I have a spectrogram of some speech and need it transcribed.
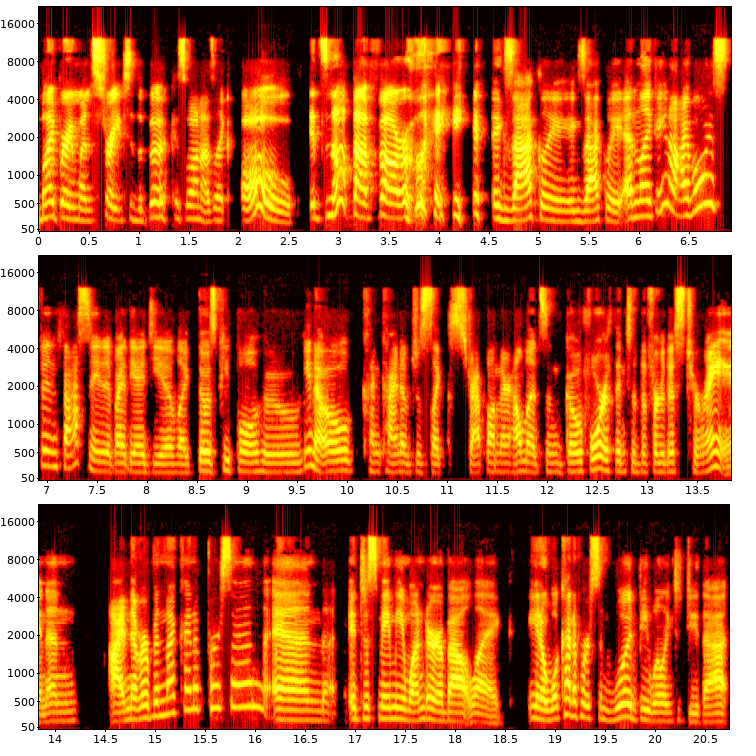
my brain went straight to the book as well. And I was like, oh, it's not that far away. exactly, exactly. And like, you know, I've always been fascinated by the idea of like those people who, you know, can kind of just like strap on their helmets and go forth into the furthest terrain. And I've never been that kind of person. And it just made me wonder about like, you know, what kind of person would be willing to do that?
